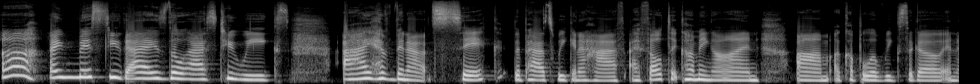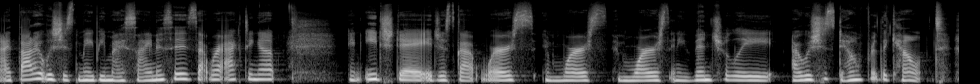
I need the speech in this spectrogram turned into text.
Ah, I missed you guys the last two weeks. I have been out sick the past week and a half. I felt it coming on um, a couple of weeks ago, and I thought it was just maybe my sinuses that were acting up. And each day it just got worse and worse and worse. And eventually I was just down for the count.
